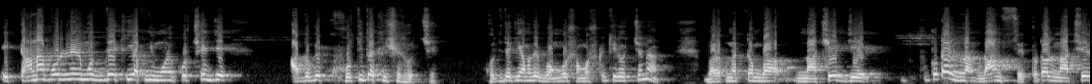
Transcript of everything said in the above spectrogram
এই টানা পড়েনের মধ্যে কি আপনি মনে করছেন যে আদপে ক্ষতিটা কিসের হচ্ছে? ক্ষতিটা কি আমাদের বঙ্গ সংস্কৃতির হচ্ছে না? ভারতনাট্যম বা নাচের যে টোটাল ডান্সের টোটাল নাচের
